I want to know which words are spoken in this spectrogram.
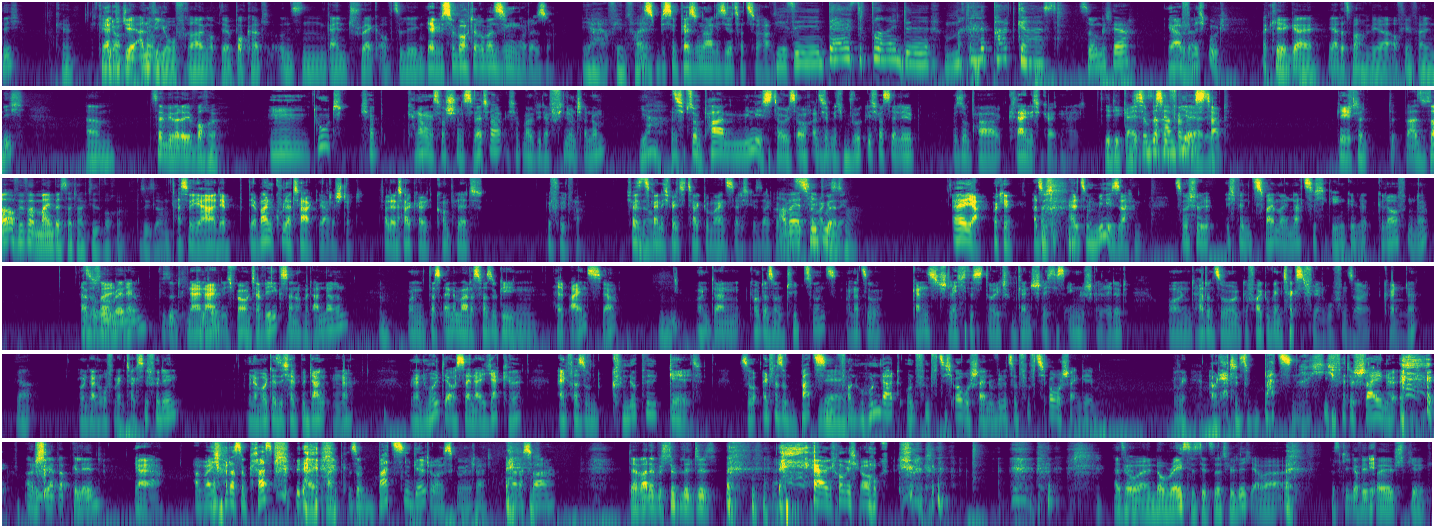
nicht? Okay. Ich Ja, könnte doch, DJ wir Anvio fragen, ob der Bock hat, uns einen geilen Track aufzulegen. Ja, müssen wir auch darüber singen oder so. Ja, auf jeden Fall. Das ein bisschen personalisierter zu haben. Wir sind beste Freunde und machen einen Podcast. So ungefähr? Ja, finde ich gut. Okay, geil. Ja, das machen wir auf jeden Fall nicht. Ähm, Sven, wie war deine Woche? Mm, gut. Ich habe, keine Ahnung, es war schönes Wetter. Ich habe mal wieder viel unternommen. Ja. Also ich habe so ein paar Mini-Stories auch. Also ich habe nicht wirklich was erlebt, nur so ein paar Kleinigkeiten halt. Ja, die geilsten Sachen haben wir erlebt. habe. Geht. Also es war auf jeden Fall mein bester Tag diese Woche, muss ich sagen. Achso, ja, der, der war ein cooler Tag. Ja, das stimmt. Weil der Tag halt komplett gefüllt war. Ich weiß jetzt Genau. gar nicht, welchen Tag du meinst, ehrlich gesagt. Aber erzähl du erstmal. Äh, ja, okay. Also ich hab halt so Mini-Sachen. Zum Beispiel, ich bin zweimal nachts durch die Gegend gel gelaufen, ne? Also so weil der- random, wie so ein Nein, nein, ich war unterwegs, dann noch mit anderen. Hm. Und das eine Mal, das war so gegen halb eins, ja. Mhm. Und dann kommt da so ein Typ zu uns und hat so ganz schlechtes Deutsch und ganz schlechtes Englisch geredet. Und hat uns so gefragt, ob wir ein Taxi für den rufen sollen können, ne? Ja. Und dann rufen wir ein Taxi für den. Und dann wollte er sich halt bedanken, ne? Und dann holt er aus seiner Jacke einfach so ein Knüppel Geld. So einfach so ein Batzen Nee. von 150 Euro Schein und will uns so einen 50 Euro Schein geben. Junge, aber der hatte so Batzen, richtig fette Scheine. Und ihr habt abgelehnt? ja, ja. Aber ich fand das so krass, wie der Ja, krank. so ein Batzen Geld rausgeholt hat. Ja, das war, Da war der bestimmt legit. ja, glaube ich auch. Also äh, no racist jetzt natürlich, aber das klingt auf jeden Nee. Fall schwierig.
